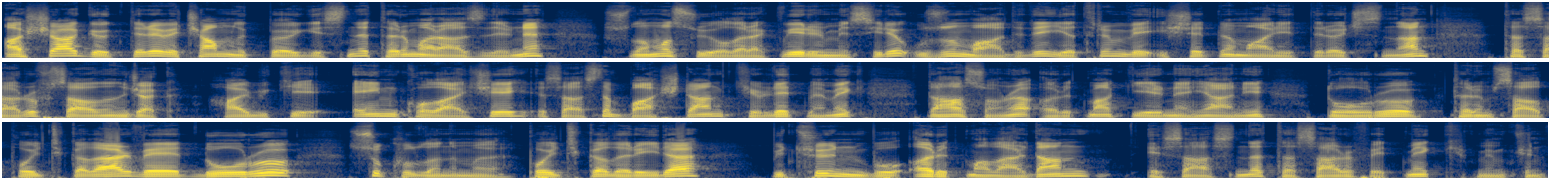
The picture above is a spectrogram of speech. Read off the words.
aşağı göklere ve Çamlık bölgesinde tarım arazilerine sulama suyu olarak verilmesiyle uzun vadede yatırım ve işletme maliyetleri açısından tasarruf sağlanacak. Halbuki en kolay şey esasında baştan kirletmemek, daha sonra arıtmak yerine yani doğru tarımsal politikalar ve doğru su kullanımı politikalarıyla bütün bu arıtmalardan esasında tasarruf etmek mümkün.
